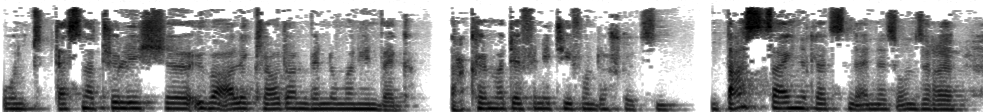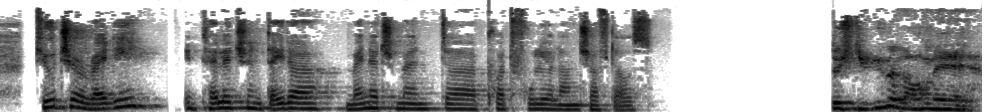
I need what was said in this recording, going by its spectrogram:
und das natürlich äh, über alle Cloud-Anwendungen hinweg. Da können wir definitiv unterstützen. Und das zeichnet letzten Endes unsere Future Ready Intelligent Data Management äh, Portfolio-Landschaft aus. Durch die Übernahme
